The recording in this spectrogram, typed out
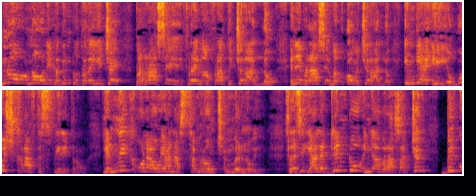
no no እኔ ከግንዱ ተለይቼ በራሴ ፍሬ ማፍራት እችላለሁ፣ እኔ በራሴ መቆም እችላለሁ። እንዲህ ይሄ የ witchcraft spirit ነው፣ የኒቆላውያን አስተምህሮም ጭምር ነው ይሄ። ስለዚህ ያለ ግንዱ እኛ በራሳችን ብቁ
